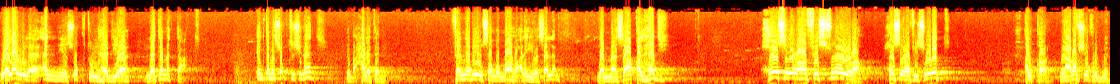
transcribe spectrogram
ولولا أني سقت الهدي لتمتعت. أنت ما سقتش الهدي يبقى حالة تانية. فالنبي صلى الله عليه وسلم لما ساق الهدي حصر في الصورة. حصر في صورة القارئ. ما يعرفش يخرج منه.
